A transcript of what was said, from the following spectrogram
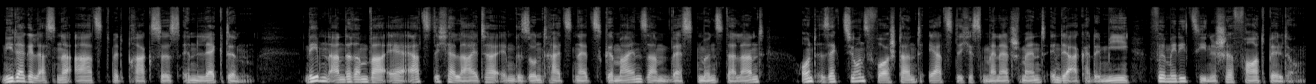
niedergelassener Arzt mit Praxis in Legden. Neben anderem war er ärztlicher Leiter im Gesundheitsnetz Gemeinsam Westmünsterland und Sektionsvorstand Ärztliches Management in der Akademie für medizinische Fortbildung.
